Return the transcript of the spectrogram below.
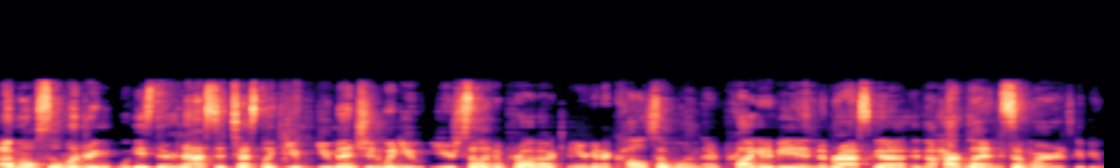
I'm also wondering, is there an acid test? Like you, you mentioned when you, you're selling a product and you're going to call someone, they're probably going to be in Nebraska in the heartland somewhere. It's going to be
